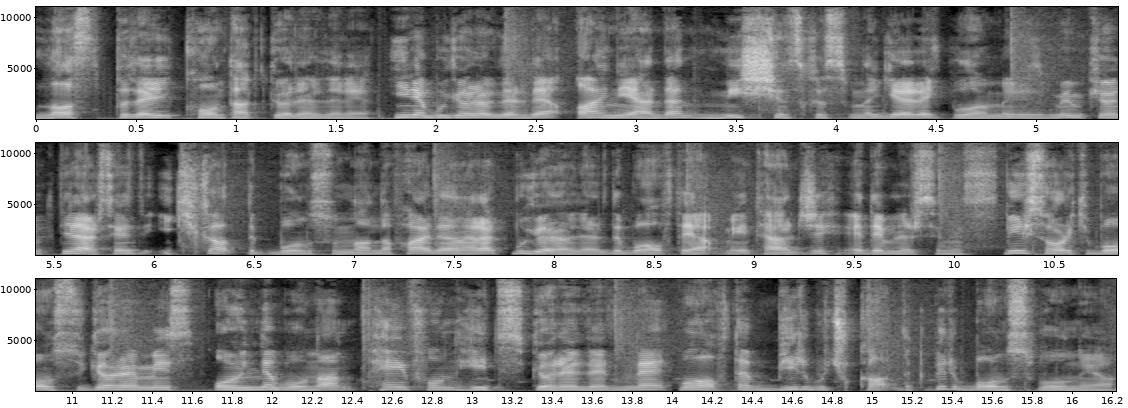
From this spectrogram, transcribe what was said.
Last Play Contact görevleri. Yine bu görevleri de aynı yerden Missions kısmına girerek bulabilmeniz mümkün. Dilerseniz 2 katlık bonusundan da faydalanarak bu görevleri de bu hafta yapmayı tercih edebilirsiniz. Bir sonraki bonuslu görevimiz oyunda bulunan Payphone Hits görevlerinde bu hafta 1.5 katlık bir bonus bulunuyor.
